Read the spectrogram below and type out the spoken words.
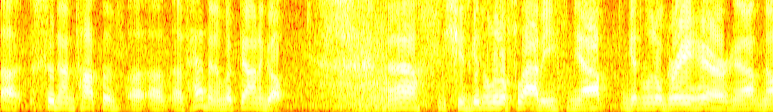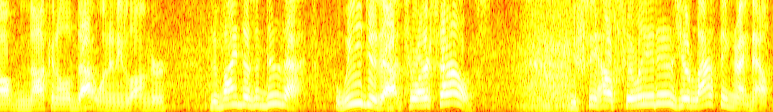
uh, sit on top of, uh, of heaven and look down and go, uh, she's getting a little flabby. Yeah, getting a little gray hair. Yeah, no, I'm not going to love that one any longer. The divine doesn't do that. We do that to ourselves. You see how silly it is? You're laughing right now.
